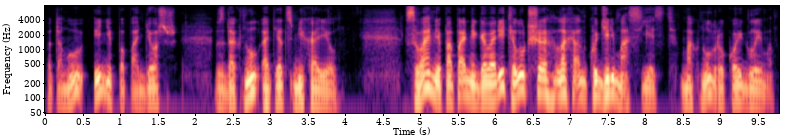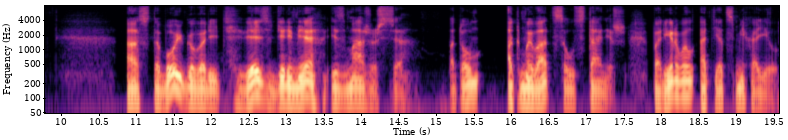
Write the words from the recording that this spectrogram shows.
потому и не попадешь, — вздохнул отец Михаил. — С вами, попами, говорить лучше лоханку дерьма съесть, — махнул рукой Глымов. А с тобой, говорить, весь в дерьме измажешься, потом отмываться устанешь, парировал отец Михаил.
